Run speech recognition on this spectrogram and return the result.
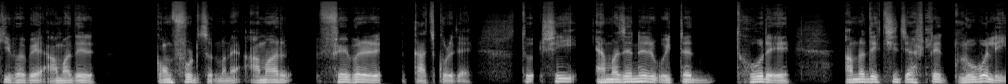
কীভাবে আমাদের কমফোর্ট জোন মানে আমার ফেভারে কাজ করে যায়। তো সেই অ্যামাজনের ওইটা ধরে আমরা দেখছি যে আসলে গ্লোবালি,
